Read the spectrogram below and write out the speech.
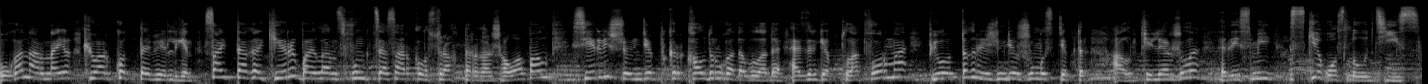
Оған арнайы QR-код та берілген. Сайттағы кері байланыс функциясы арқылы сұрақтарға жауап алып, сервис жөнінде пікір қалдыруға да болады. Әзірге платформа пилоттық режимде жұмыс істеп тұр, ал келер жылы ресми іске қосылуы тиіс. quis.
